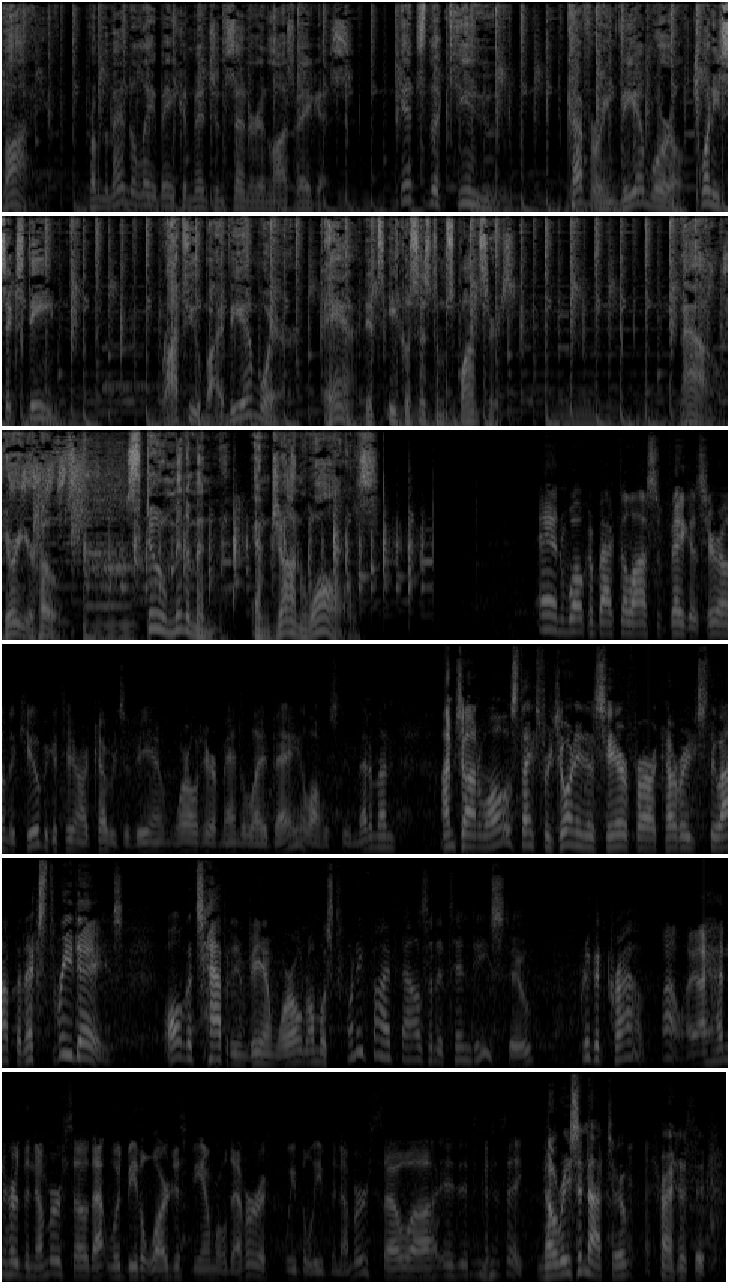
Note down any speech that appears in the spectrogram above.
Live from the Mandalay Bay Convention Center in Las Vegas, it's theCUBE, covering VMworld 2016. Brought to you by VMware and its ecosystem sponsors. Now, here are your hosts, Stu Miniman and John Walls. And welcome back to Las Vegas here on theCUBE. We continue our coverage of VMworld here at Mandalay Bay along with Stu Miniman. I'm John Walls. Thanks for joining us here for our coverage throughout the next three days. All that's happening in VMworld, almost 25,000 attendees, Stu pretty good crowd. Wow, I, hadn't heard the number, so that would be the largest VMworld ever if we believe the numbers. So uh, it, it's good to see. No reason not to.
